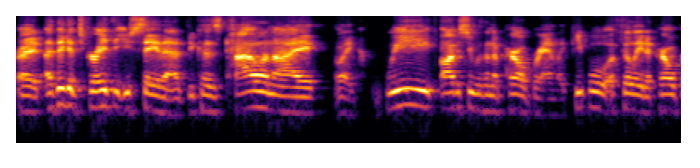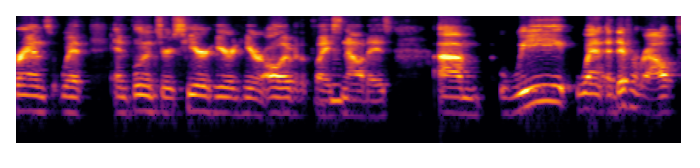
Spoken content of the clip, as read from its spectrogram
Right. I think it's great that you say that because Kyle and I, like, we obviously with an apparel brand, like people affiliate apparel brands with influencers here, here, and here all over the place mm-hmm. nowadays. Um, we went a different route,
